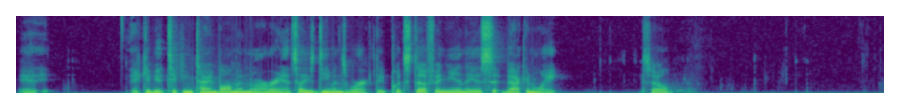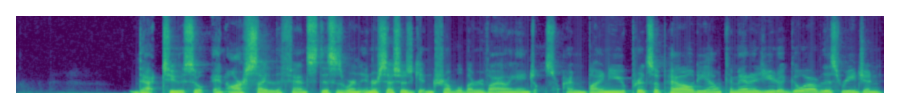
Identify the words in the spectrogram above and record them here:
It, it could be a ticking time bomb in them already. That's how these demons work. They put stuff in you and they just sit back and wait. So, that too. So, in our side of the fence, this is where intercessors get in trouble by reviling angels. I'm binding you, principality. I'm commanding you to go out of this region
